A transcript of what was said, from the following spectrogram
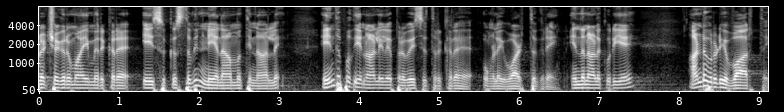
இரட்சகருமாயும் இருக்கிற இயேசு கிறிஸ்துவின் இனிய நாமத்தினாலே இந்த புதிய நாளிலே பிரவேசித்திருக்கிற உங்களை வாழ்த்துகிறேன். இந்த நாளுக்குரிய ஆண்டவருடைய வார்த்தை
